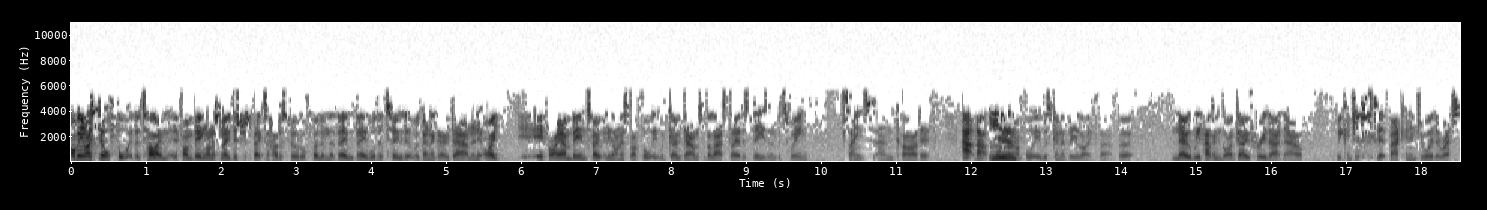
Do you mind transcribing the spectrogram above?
I mean, I still thought at the time, if I'm being honest, no disrespect to Huddersfield or Fulham, that they they were the two that were going to go down. And it, I, if I am being totally honest, I thought it would go down to the last day of the season between Saints and Cardiff. At that point, Yeah. I thought it was going to be like that. But no, we haven't got to go through that now. We can just sit back and enjoy the rest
